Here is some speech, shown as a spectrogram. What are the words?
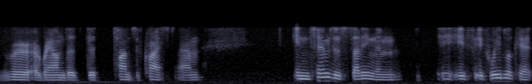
were around the, the times of Christ. Um, in terms of studying them, if if we look at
